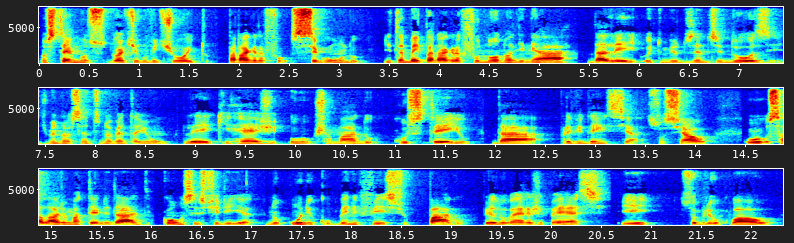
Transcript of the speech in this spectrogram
nos termos do artigo 28, parágrafo 2 e também parágrafo 9, a linha A da Lei 8.212 de 1991, lei que rege o chamado custeio da Previdência Social, o salário maternidade consistiria no único benefício pago pelo RGPS e sobre o qual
